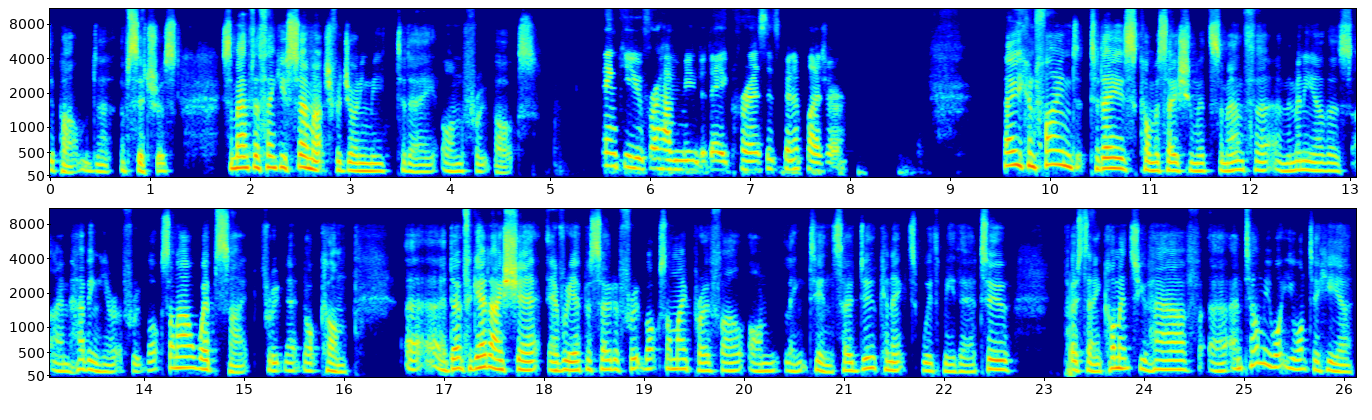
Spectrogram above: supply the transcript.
Department of Citrus. Samantha, thank you so much for joining me today on Fruitbox. Thank you for having me today, Chris. It's been a pleasure. Now, you can find today's conversation with Samantha and the many others I'm having here at Fruitbox on our website, fruitnet.com. Uh, uh, don't forget, I share every episode of Fruitbox on my profile on LinkedIn. So do connect with me there too. Post any comments you have uh, and tell me what you want to hear.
